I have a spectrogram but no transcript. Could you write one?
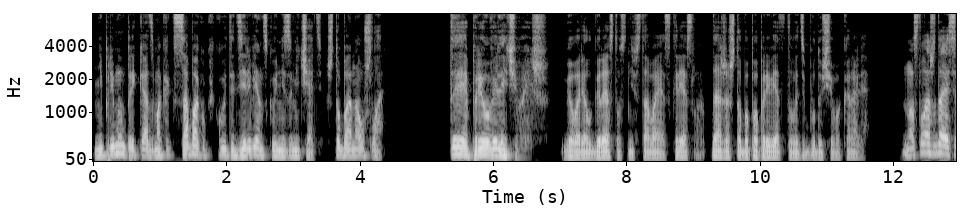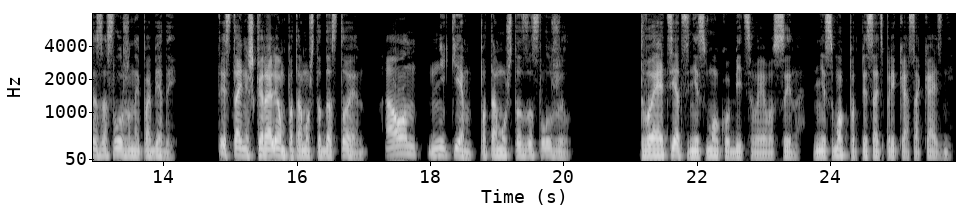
не прямым приказом, а как собаку какую-то деревенскую не замечать, чтобы она ушла? Ты преувеличиваешь, — говорил Грестус, не вставая с кресла, даже чтобы поприветствовать будущего короля. Наслаждайся заслуженной победой. Ты станешь королем, потому что достоин, а он никем, потому что заслужил. Твой отец не смог убить своего сына, не смог подписать приказ о казни.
